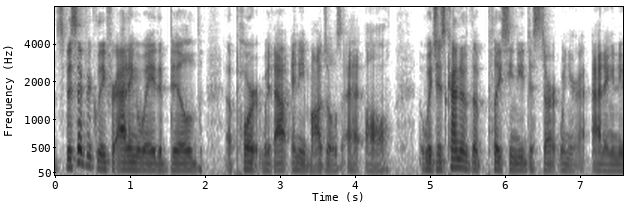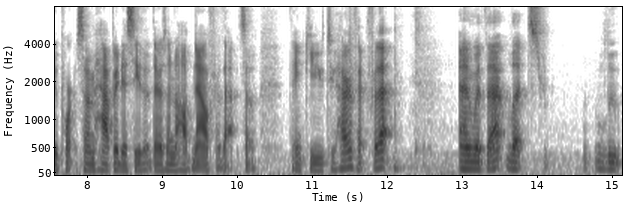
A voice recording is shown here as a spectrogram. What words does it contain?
specifically for adding a way to build a port without any modules at all which is kind of the place you need to start when you're adding a new port. So I'm happy to see that there's a knob now for that. So thank you to Hierophect for that. And with that, let's loop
